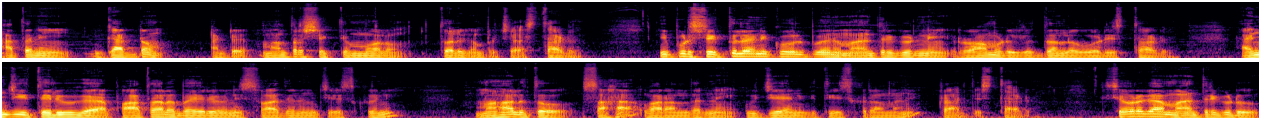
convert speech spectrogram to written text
అతని గడ్డం అంటే మంత్రశక్తి మూలం తొలగింపు చేస్తాడు ఇప్పుడు శక్తులని కోల్పోయిన మాంత్రికుడిని రాముడు యుద్ధంలో ఓడిస్తాడు. అంజి తెలివిగా పాతాల భైరవిని స్వాధీనం చేసుకుని మహాలుతో సహా వారందరినీ ఉజ్జయానికి తీసుకురామని ప్రార్థిస్తాడు. చివరగా మాంత్రికుడు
